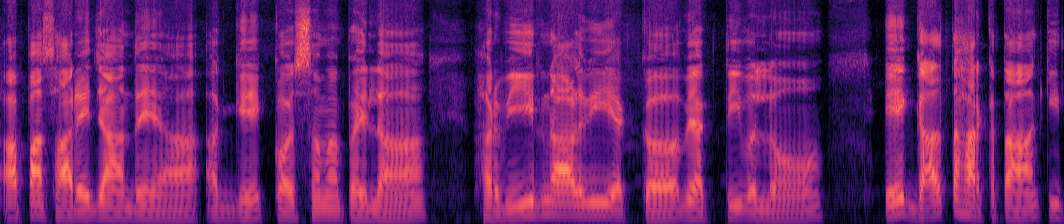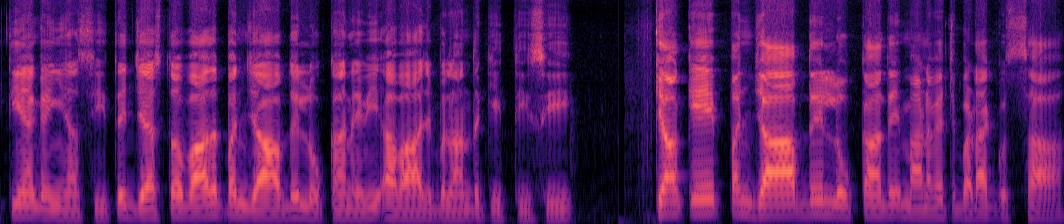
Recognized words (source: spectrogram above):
ਆਪਾਂ ਸਾਰੇ ਜਾਣਦੇ ਹਾਂ, ਅੱਗੇ ਕੁਝ ਸਮਾਂ ਪਹਿਲਾਂ ਹਰਵੀਰ ਨਾਲ ਵੀ ਇੱਕ ਵਿਅਕਤੀ ਵੱਲੋਂ ਇਹ ਗਲਤ ਹਰਕਤਾਂ ਕੀਤੀਆਂ ਗਈਆਂ ਸੀ ਤੇ ਜਿਸ ਤੋਂ ਬਾਅਦ ਪੰਜਾਬ ਦੇ ਲੋਕਾਂ ਨੇ ਵੀ ਆਵਾਜ਼ ਬੁਲੰਦ ਕੀਤੀ ਸੀ। ਕਿਉਂਕਿ ਪੰਜਾਬ ਦੇ ਲੋਕਾਂ ਦੇ ਮਨ ਵਿੱਚ ਬੜਾ ਗੁੱਸਾ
